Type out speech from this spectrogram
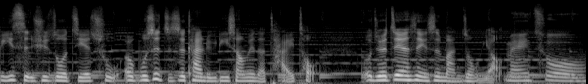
彼此去做接触，而不是只是看履历上面的 title。我觉得这件事情是蛮重要。没错。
